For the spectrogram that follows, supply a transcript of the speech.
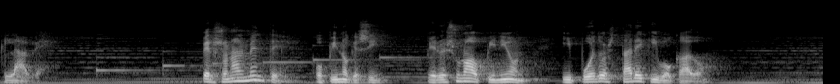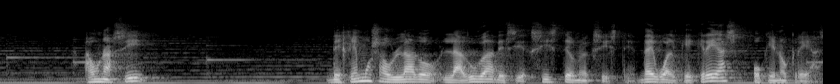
clave. Personalmente, opino que sí, pero es una opinión y puedo estar equivocado. Aún así, dejemos a un lado la duda de si existe o no existe. Da igual que creas o que no creas.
